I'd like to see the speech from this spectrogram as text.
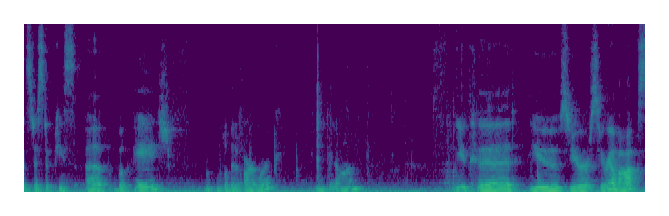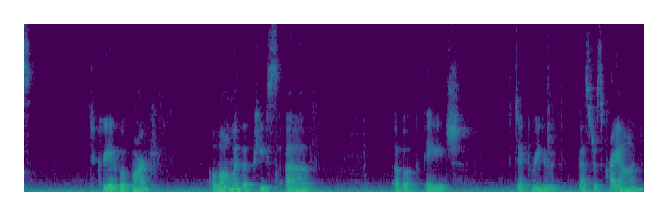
It's just a piece of book page with a little bit of artwork painted on. You could use your cereal box to create a bookmark along with a piece of a book page decorated with, that's just crayon.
